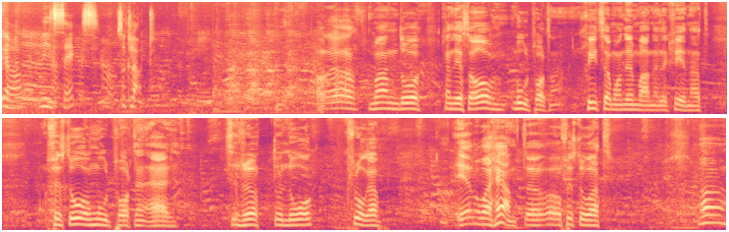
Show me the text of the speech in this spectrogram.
ja, vid sex, såklart. Att man då kan läsa av mordparten, skitsamma om det är en man eller kvinna, att förstå om mordparten är rött och låg. Fråga är vad har hänt och förstå att ja,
